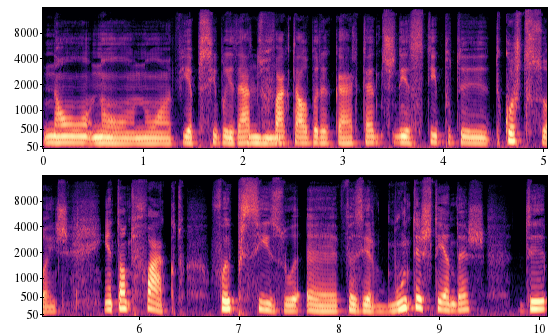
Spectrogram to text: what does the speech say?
não, não, não havia possibilidade, uhum. de facto, de albergar tantos desse tipo de, de, construções. Então, de facto, foi preciso uh, fazer muitas tendas de,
